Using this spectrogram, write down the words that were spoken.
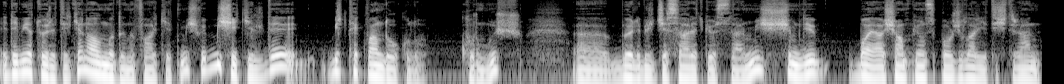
edebiyat öğretirken almadığını fark etmiş ve bir şekilde bir tekvando okulu kurmuş. E, böyle bir cesaret göstermiş. Şimdi bayağı şampiyon sporcular yetiştiren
